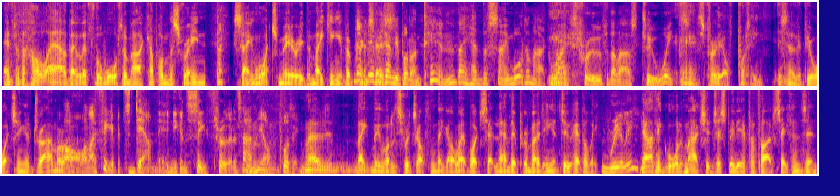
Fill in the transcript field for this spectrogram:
and for the whole hour they left the watermark up on the screen saying, Watch Mary, the making of a No, but every time you put on ten, they had the same watermark right through for the last two weeks. Yeah, it's very off putting, isn't it, if you're watching a drama or. Oh, well, I think if it's down there and you can see through it, it's hardly off-putting. No, make me want to switch off and think I won't watch that now. They're promoting it too heavily. Really? No, I think watermark should just be there for five seconds and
